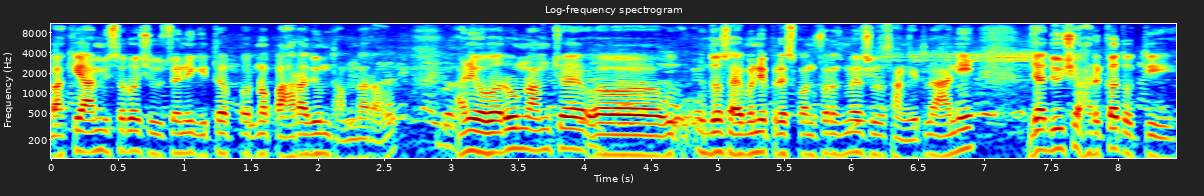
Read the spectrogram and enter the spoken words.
बाकी आम्ही सर्व शिवसैनिक इथं पूर्ण पहारा देऊन थांबणार आहोत. आणि वरून आमच्या अ, उद्धव साहेबांनी प्रेस कॉन्फरन्समध्ये सुद्धा सांगितलं. आणि ज्या दिवशी हरकत होती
